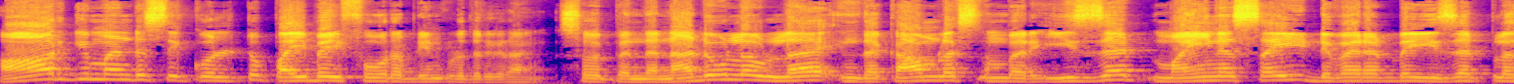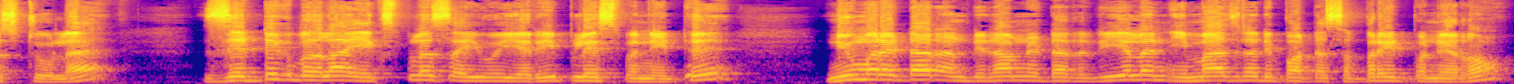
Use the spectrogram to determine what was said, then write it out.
argument is equal to pi by four அப்படின்னு கொடுத்துருக்காங்க ஸோ இப்போ இந்த நடுவில் உள்ள இந்த complex number z minus i divided by z plus டூவில் ஜெட்டுக்கு பதிலாக எக்ஸ் பிளஸ் ஐ ரீப்ளேஸ் பண்ணிவிட்டு numerator and denominator real and imaginary பார்ட்டை செப்பரேட் பண்ணிடுறோம்.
